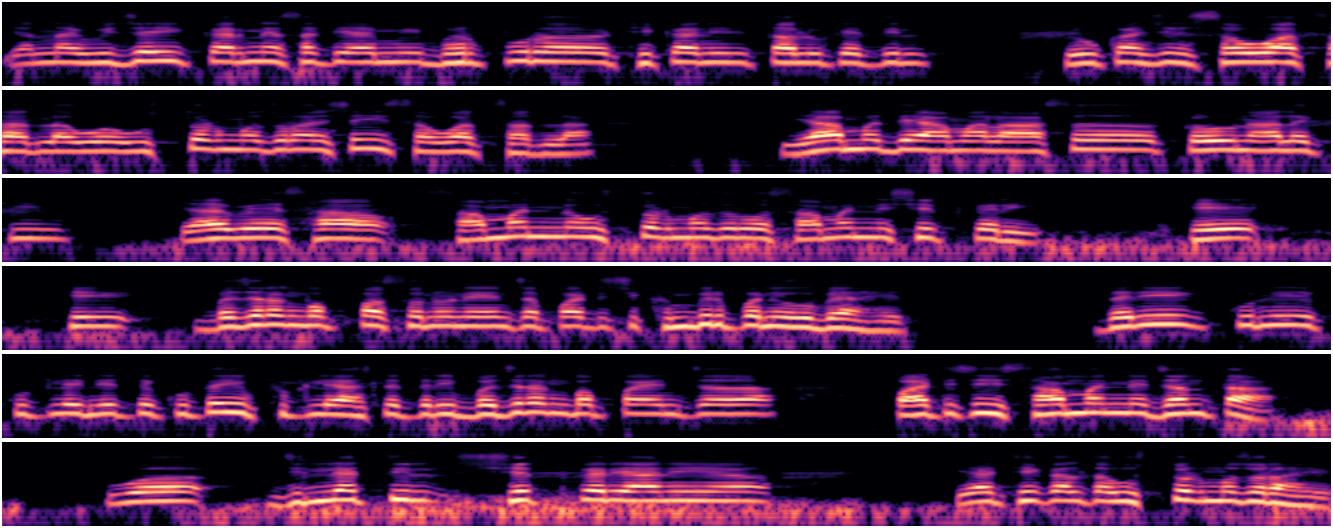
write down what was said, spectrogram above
यांना विजयी करण्यासाठी आम्ही भरपूर ठिकाणी तालुक्यातील युवकांशी संवाद साधला व उस्तोड मजुरांशीही संवाद साधला. यामध्ये आम्हाला असं कळून आलं की यावेळेस हा सामान्य उस्तोड मजूर व सामान्य शेतकरी हे हे बजरंग बाप्पा सोनवणे यांच्या पाठीशी खंबीरपणे उभे आहेत. जरी कुणी कुठले नेते कुठेही फुटले असले तरी बजरंग बाप्पा यांच्या पाठीशी सामान्य जनता व जिल्ह्यातील शेतकरी आणि या ठिकाणचा उस्तोड मजूर आहे.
